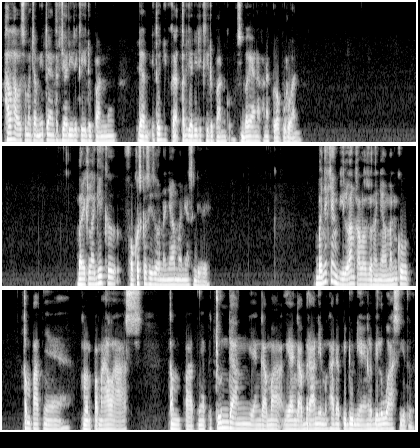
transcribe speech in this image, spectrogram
hal-hal semacam itu yang terjadi di kehidupanmu dan itu juga terjadi di kehidupanku sebagai anak-anak 20-an. Balik lagi ke fokus ke si zona nyamannya sendiri. Banyak yang bilang kalau zona nyamanku tempatnya pemalas, tempatnya pecundang yang gak ma yang gak berani menghadapi dunia yang lebih luas gitu.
